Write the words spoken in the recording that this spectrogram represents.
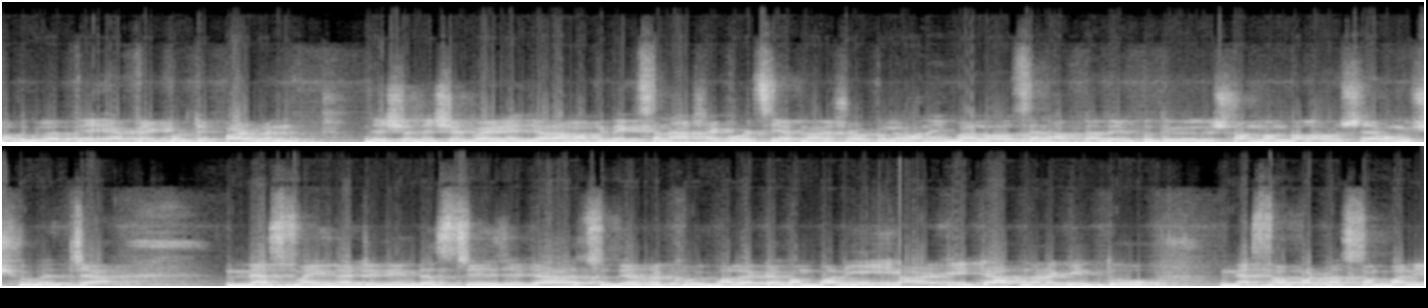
পদগুলোতে অ্যাপ্লাই করতে পারবেন। দেশ দেশের বাইরে যারা আমাকে দেখছেন, আশা করছি আপনারা সকলে অনেক ভালো আছেন আপনাদের প্রতি রইল সম্মান ভালোবাসা এবং শুভেচ্ছা। ন্যাশনাল ইউনাইটেড ইন্ডাস্ট্রিজ যেটা সৌদি আরবের খুবই ভালো একটা কোম্পানি আর এটা আপনারা কিন্তু ন্যাশনাল পার্টনার্স কোম্পানি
